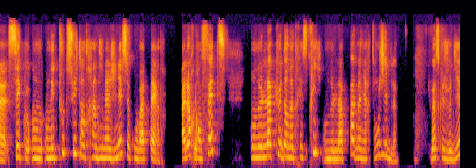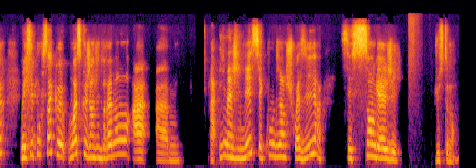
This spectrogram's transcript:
euh, c'est qu'on on est tout de suite en train d'imaginer ce qu'on va perdre. Alors qu'en fait, on ne l'a que dans notre esprit, on ne l'a pas de manière tangible. Tu vois ce que je veux dire? Mais c'est pour ça que moi, ce que j'invite vraiment à, à imaginer, c'est combien choisir, c'est s'engager justement.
